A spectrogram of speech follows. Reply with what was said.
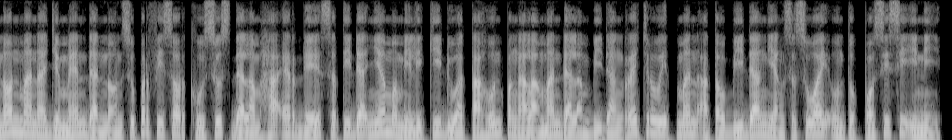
non-manajemen dan non-supervisor khusus dalam HRD setidaknya memiliki dua tahun pengalaman dalam bidang recruitment atau bidang yang sesuai untuk posisi ini.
